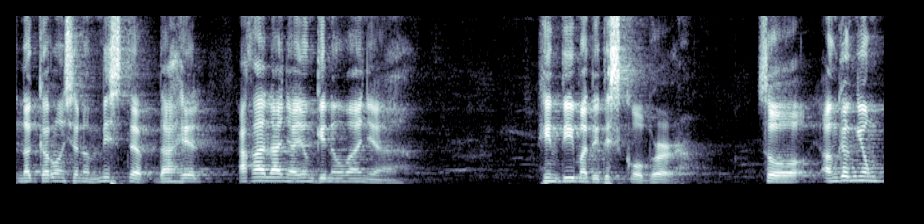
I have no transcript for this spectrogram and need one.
nagkaroon siya ng misstep dahil akala niya yung ginawa niya hindi madidiscover. So, hanggang yung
